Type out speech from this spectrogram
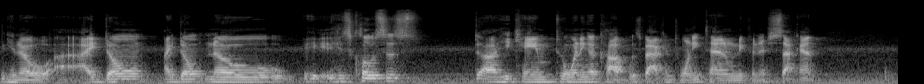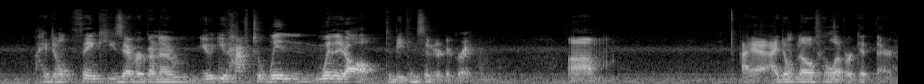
you know I don't I don't know his closest uh, he came to winning a cup was back in 2010 when he finished second. I don't think he's ever gonna. You, you have to win win it all to be considered a great. Um, I I don't know if he'll ever get there.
